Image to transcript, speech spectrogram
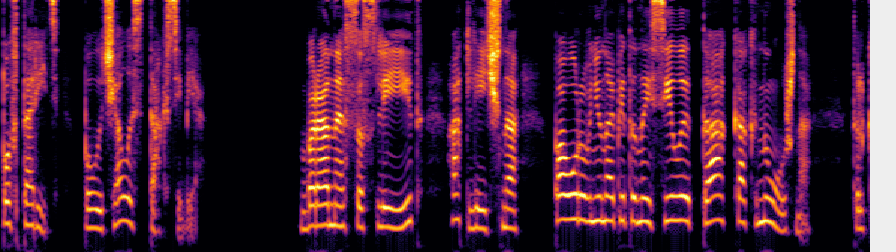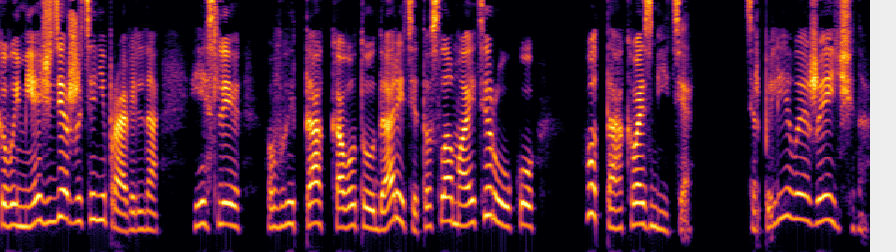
повторить, получалось так себе. Баронесса Слиит, отлично, по уровню напитанной силы так, как нужно. Только вы меч держите неправильно. Если вы так кого-то ударите, то сломаете руку. Вот так возьмите. Терпеливая женщина.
